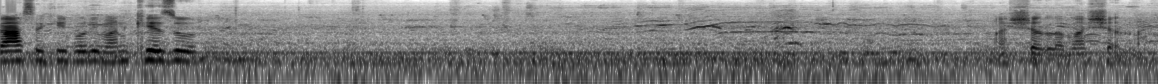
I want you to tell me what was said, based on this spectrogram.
গাছে কি পরিমাণ খেজুর। মাশাল্লাহ মাশাল্লাহ।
